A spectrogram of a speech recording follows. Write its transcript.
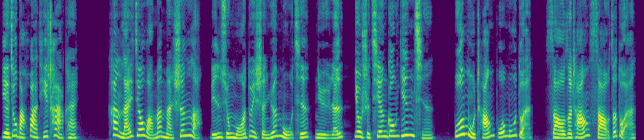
也就把话题岔开。看来交往慢慢深了。林雄魔对沈渊母亲女人又是谦恭殷勤，伯母长，伯母短；嫂子长，嫂子短。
